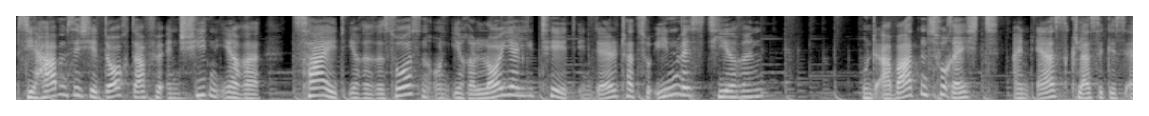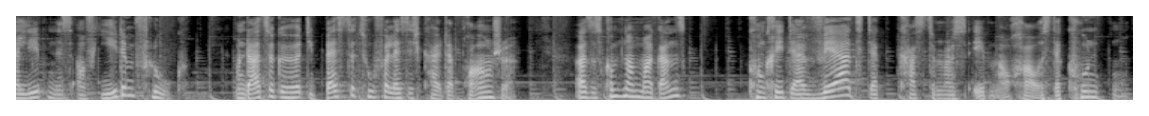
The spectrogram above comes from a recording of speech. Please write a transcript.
Sie haben sich jedoch dafür entschieden, ihre Zeit, ihre Ressourcen und ihre Loyalität in Delta zu investieren und erwarten zu Recht ein erstklassiges Erlebnis auf jedem Flug. Und dazu gehört die beste Zuverlässigkeit der Branche. Also es kommt nochmal ganz konkret der Wert der Customers eben auch raus, der Kunden.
